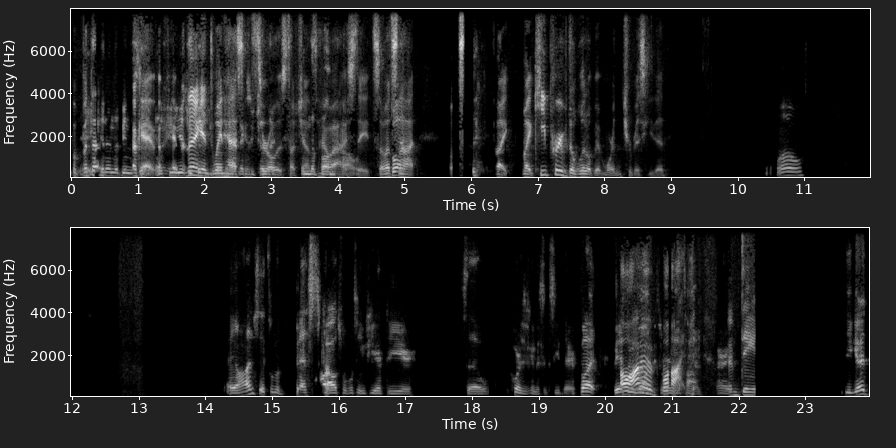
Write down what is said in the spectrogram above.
But- but then- could end up being the Okay, same. In okay. But then again, Dwayne looking at next to Haskins threw all those touchdowns the to Ohio State, so let's But- not like like he proved a little bit more than Trubisky did. Well, hey, Ohio State's one of the best Oh. college football teams year after year. So of course he's going to succeed there. But we have Oh, to move I on am 'cause we're running out of fine. All right, I'm Dan. you good?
